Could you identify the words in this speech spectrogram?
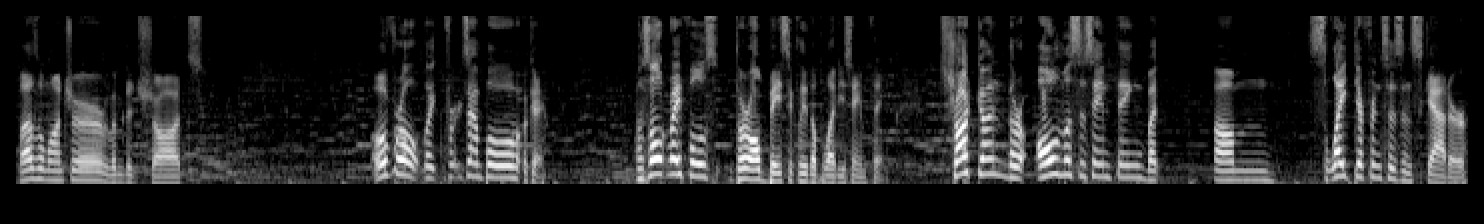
Plasma launcher, limited shots. Overall, like, for example, okay. Assault rifles, they're all basically the bloody same thing. Shotgun, they're almost the same thing, but, um, slight differences in scatter.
